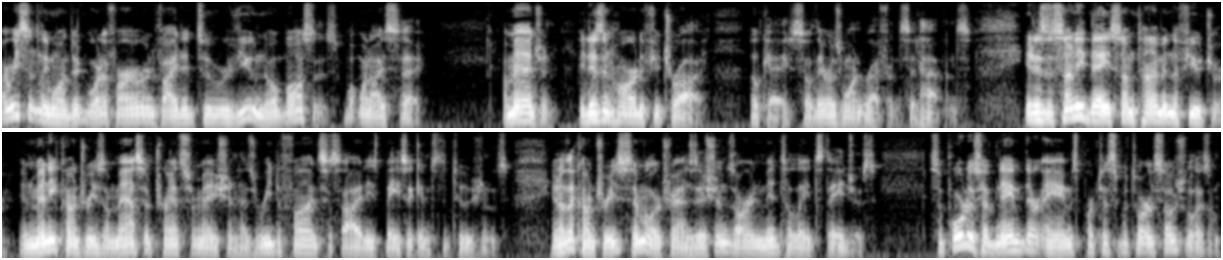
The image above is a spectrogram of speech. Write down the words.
I recently wondered what if I were invited to review No Bosses? What would I say? Imagine, it isn't hard if you try. Okay, so there is one reference. It happens. It is a sunny day sometime in the future. In many countries, a massive transformation has redefined society's basic institutions. In other countries, similar transitions are in mid to late stages. Supporters have named their aims participatory socialism,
